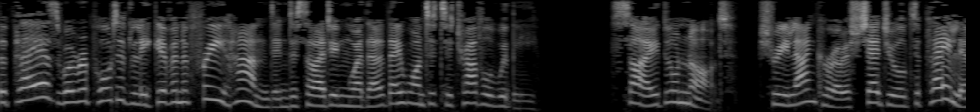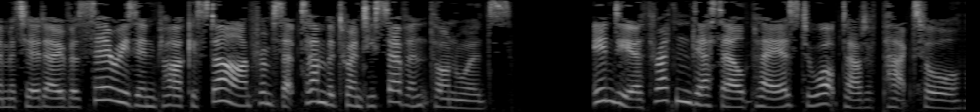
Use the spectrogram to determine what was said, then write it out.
The players were reportedly given a free hand in deciding whether they wanted to travel with the side or not. Sri Lanka are scheduled to play limited over series in Pakistan from September 27 onwards. India threatened SL players to opt out of Pak tour.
